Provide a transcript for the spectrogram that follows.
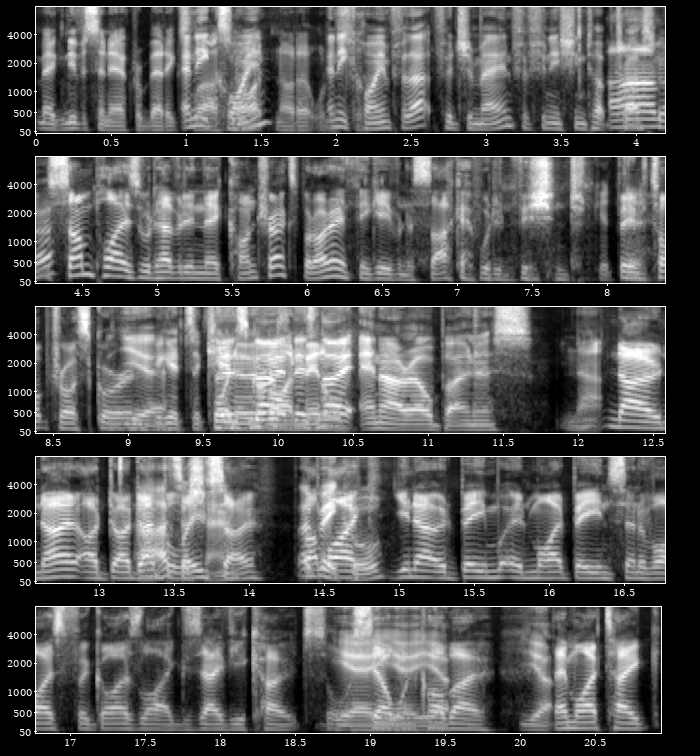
magnificent acrobatics Any last coin? night. No, don't want Any coin for that for Jermaine for finishing top try scorer? Um, some players would have it in their contracts, but I don't think even Isaako would envision Get being the- a top try scorer. yeah, He gets a So there's no, there's no. NRL bonus. Nah. No, no, I, I don't that's believe so. That'd but be like cool. you know, it'd be it might be incentivized for guys like Xavier Coates or Yeah, Selwyn yeah, yeah. Cobbo. Yeah. They might take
